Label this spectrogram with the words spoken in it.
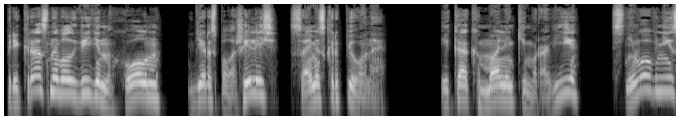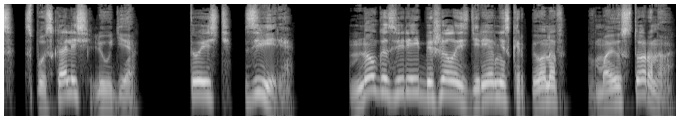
Прекрасно был виден холм, где расположились сами скорпионы. И как маленькие муравьи, с него вниз спускались люди, то есть звери. Много зверей бежало из деревни скорпионов в мою сторону.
